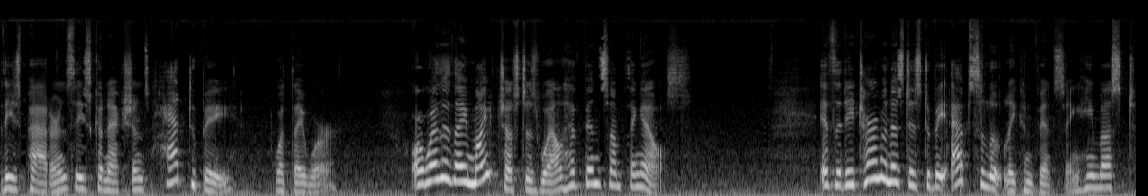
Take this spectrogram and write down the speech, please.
these patterns, these connections, had to be what they were, or whether they might just as well have been something else. If the determinist is to be absolutely convincing, he must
